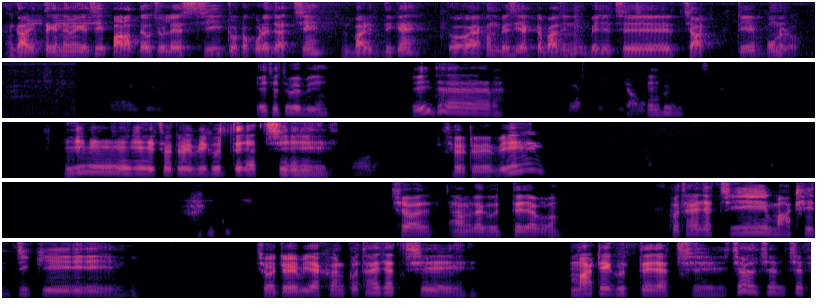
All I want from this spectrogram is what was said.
গাড়ির থেকে নেমে গেছি, পাড়াতেও চলে এসেছি, টোটো করে যাচ্ছি বাড়ির দিকে। তো এখন বেশি একটা বাজেনি বেজেছে চারটে পনেরো। এই বেবি, এই যে। ছোট বেবি ঘুরতে যাচ্ছে। ছোট বেবি। চল, আমরা ঘুরতে যাব। কোথায় যাচ্ছি মাঠের দিকে? ছোট এবি এখন কোথায় যাচ্ছে? মাঠে ঘুরতে যাচ্ছে। চল চল চল।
